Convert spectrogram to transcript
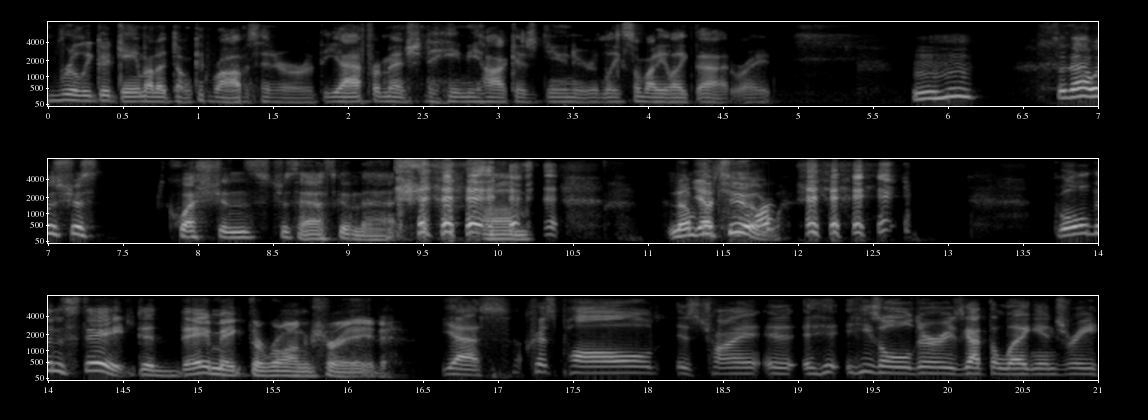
really good game out of Duncan Robinson or the aforementioned Jaime Jaquez Jr., like somebody like that, right? Mm-hmm. So that was just questions, just asking that. Um, number two? Golden State. Did they make the wrong trade? Yes, Chris Paul is trying. He's older. He's got the leg injury.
